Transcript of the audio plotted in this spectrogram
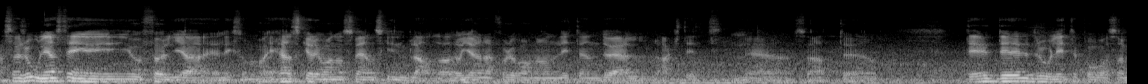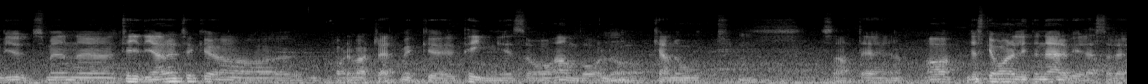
Alltså roligast är ju att följa, liksom, helst ska det vara någon svensk inblandad och gärna får det vara någon liten duellaktigt. Mm. Eh, så att, eh, det, det beror lite på vad som bjuds men eh, tidigare tycker jag har det varit rätt mycket pingis och handboll och mm. kanot. Mm. Så att eh, ja, det ska vara lite nerv i det så det,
